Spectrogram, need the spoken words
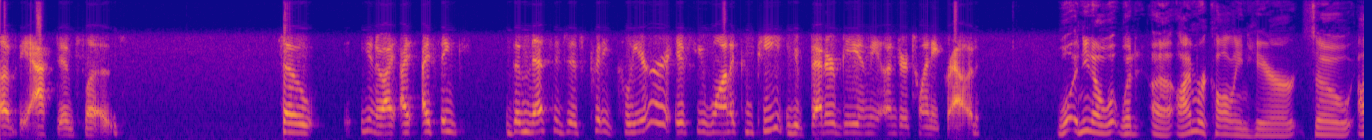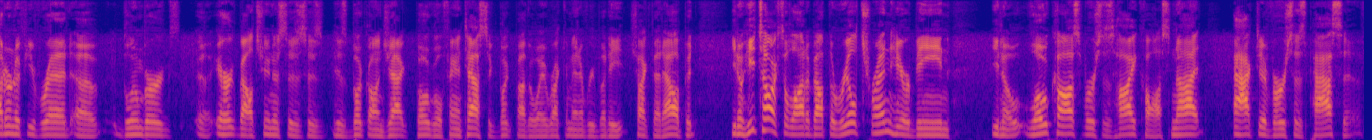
of the active flows. So, you know, I, I think the message is pretty clear. If you want to compete, you better be in the under 20 crowd. Well, and you know what, what uh, I'm recalling here. So I don't know if you've read uh, Bloomberg's uh, Eric Balchunas's his, his book on Jack Bogle. Fantastic book, by the way. Recommend everybody check that out. But you know, he talks a lot about the real trend here being, you know, low cost versus high cost, not active versus passive.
